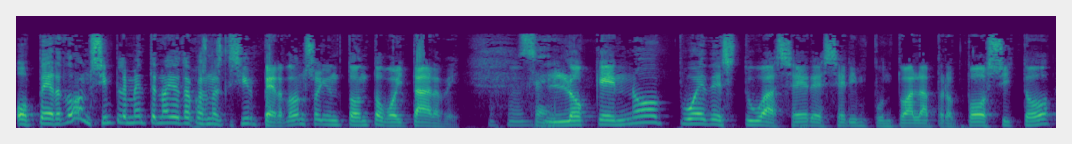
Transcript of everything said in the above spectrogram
o perdón, simplemente no hay otra cosa más que decir, perdón, soy un tonto, voy tarde. Sí. Lo que no puedes tú hacer es ser impuntual a propósito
